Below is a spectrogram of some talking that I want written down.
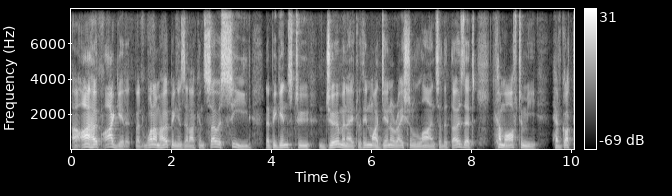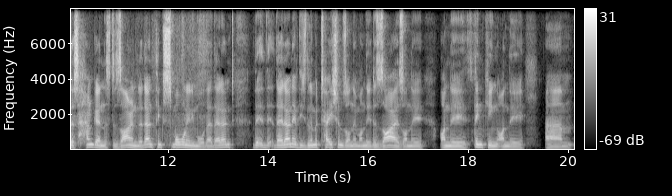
I hope I get it, but what I'm hoping is that I can sow a seed that begins to germinate within my generational line so that those that come after me have got this hunger and this desire and they don't think small anymore. They, they don't they, they don't have these limitations on them, on their desires, on their on their thinking, on their um,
